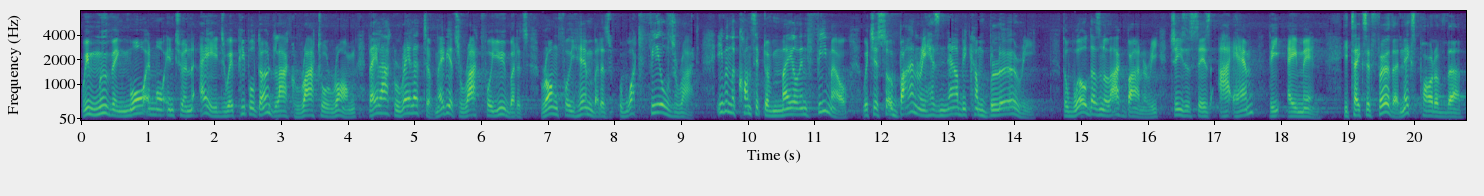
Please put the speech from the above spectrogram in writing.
We're moving more and more into an age where people don't like right or wrong. They like relative. Maybe it's right for you, but it's wrong for him, but it's what feels right. Even the concept of male and female, which is so binary, has now become blurry. The world doesn't like binary. Jesus says, I am the Amen. He takes it further. Next part of the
